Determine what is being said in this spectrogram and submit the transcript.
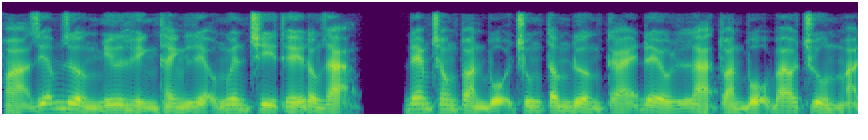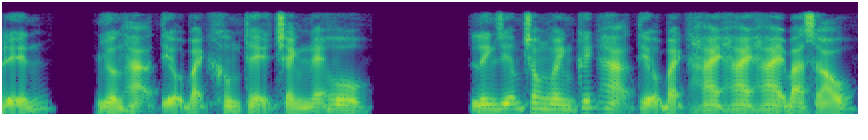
Hỏa diễm dường như hình thành liệu nguyên chi thế đồng dạng đem trong toàn bộ trung tâm đường cái đều là toàn bộ bao trùm mà đến, nhường hạ tiểu bạch không thể tránh né hô. Linh diễm trong oanh kích hạ tiểu bạch hai hai hai ba sáu.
